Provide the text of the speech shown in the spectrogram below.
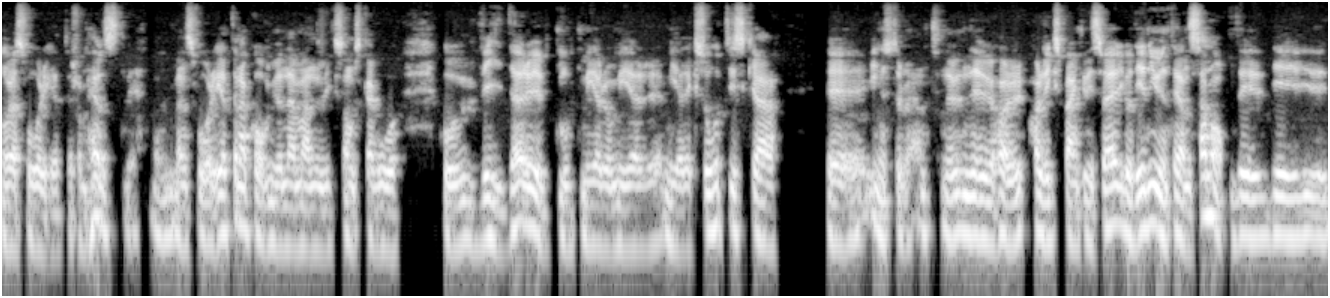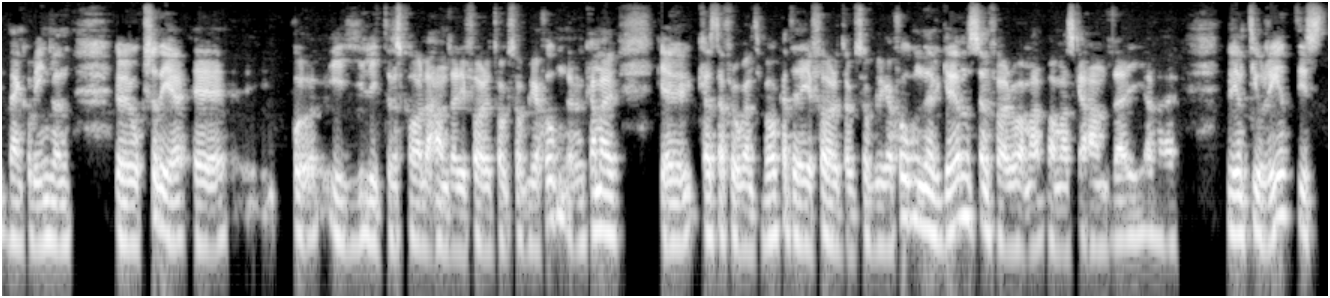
några svårigheter som helst med. Men, men svårigheterna kommer ju när man liksom ska gå, gå vidare ut mot mer och mer, mer exotiska eh, instrument. Nu, nu har, har, Riksbanken i Sverige, och det är ni ju inte ensam om, det, det, Bank of England gör också det eh, på, i liten skala handlar i företagsobligationer. Då kan man eh, kasta frågan tillbaka till dig Är företagsobligationer gränsen för vad man, vad man ska handla i? Rent teoretiskt,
